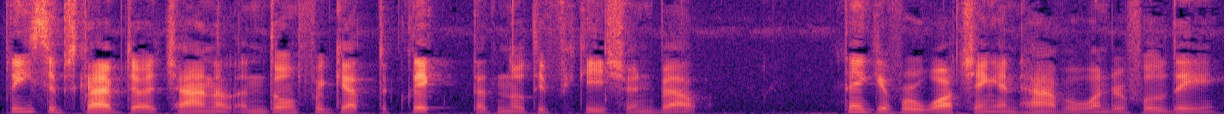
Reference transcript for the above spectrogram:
please subscribe to our channel and don't forget to click that notification bell. Thank you for watching and have a wonderful day.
